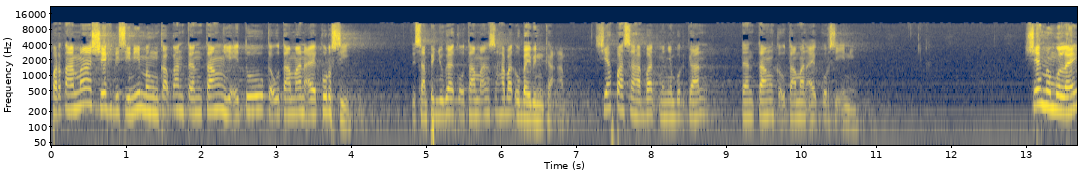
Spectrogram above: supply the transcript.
pertama Syekh di sini mengungkapkan tentang yaitu keutamaan ayat kursi. Di samping juga keutamaan sahabat Ubay bin Ka'ab. Siapa sahabat menyebutkan tentang keutamaan ayat kursi ini? Syekh memulai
